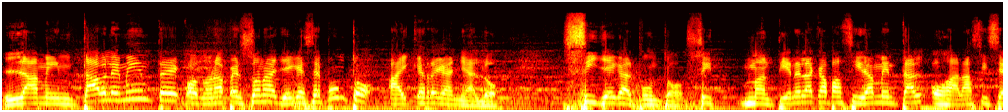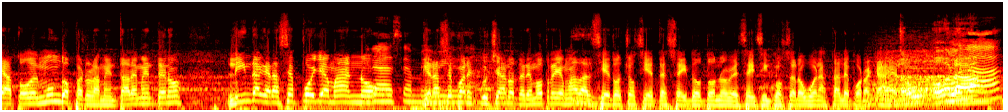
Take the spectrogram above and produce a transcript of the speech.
Lamentablemente, cuando una persona llega a ese punto, hay que regañarlo. Si llega al punto, si mantiene la capacidad mental, ojalá sí sea todo el mundo, pero lamentablemente no. Linda, gracias por llamarnos. Gracias, mi por vida. escucharnos. Tenemos otra llamada al 787-622-9650. Buenas tardes por acá. Hello. Hola.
